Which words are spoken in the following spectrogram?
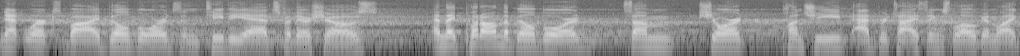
Networks buy billboards and TV ads for their shows, and they put on the billboard some short, punchy advertising slogan like,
